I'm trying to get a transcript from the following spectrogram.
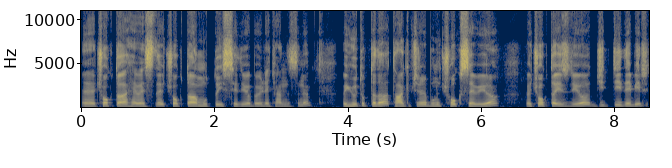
e, çok daha hevesli, çok daha mutlu hissediyor böyle kendisini. Ve YouTube'da da takipçileri bunu çok seviyor ve çok da izliyor. Ciddi de bir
